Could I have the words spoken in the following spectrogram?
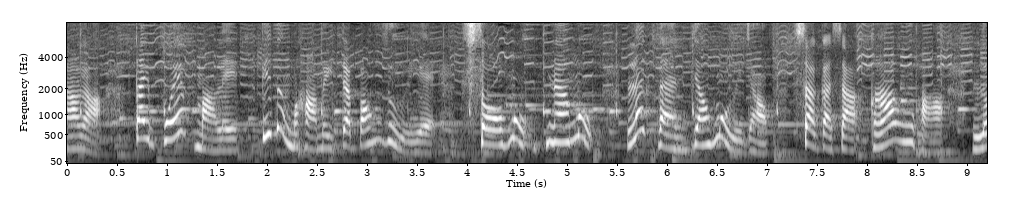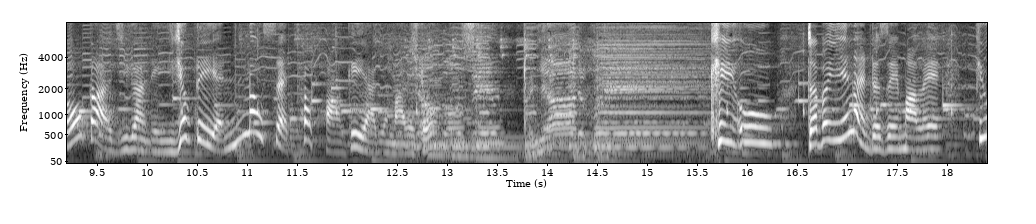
နာကတိုက်ပွဲမှာလဲပြည်သူမဟာမိတ်တပ်ပေါင်းစုတွေရဲ့ စော်မှုနှမ်းမှုလက်တံပြောင်းမှုတွေကြောင့်စကစဂါဦးဟာလောကကြီးကနေရုတ်တရက်နှုတ်ဆက်ထွက်ခွာခဲ့ရပြန်ပါလေတော့ခင်ဦးတပင်းနိုင်ဒဇင်မှာလဲပြူ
